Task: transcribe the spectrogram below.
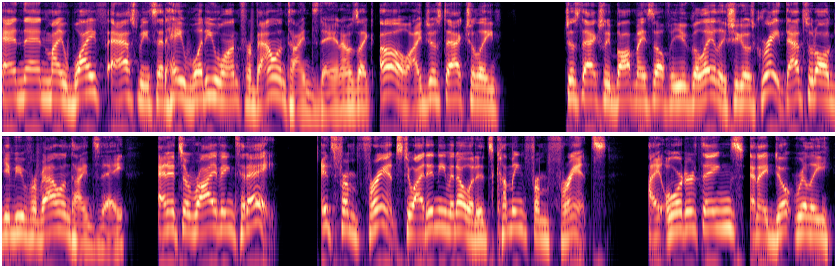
And then my wife asked me, said, Hey, what do you want for Valentine's Day? And I was like, Oh, I just actually, just actually bought myself a ukulele. She goes, Great. That's what I'll give you for Valentine's Day and it's arriving today. It's from France too. I didn't even know it. It's coming from France. I order things and I don't really,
